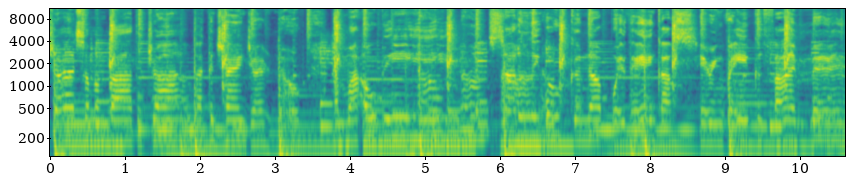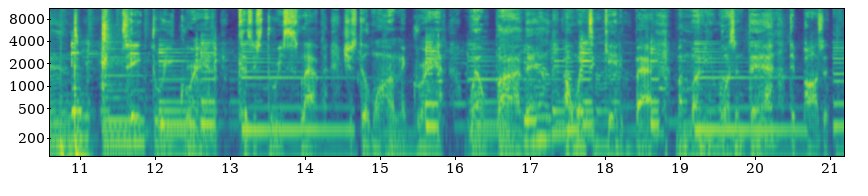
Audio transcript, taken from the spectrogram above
Judge someone by the job. I can change her, no. M-Y-O-B. Suddenly woken up with handcuffs, hearing rape confinement. Take three grand, cause it's three slap. She still 100 grand. Well, by then, I went to get it back. My money wasn't there. Deposit.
